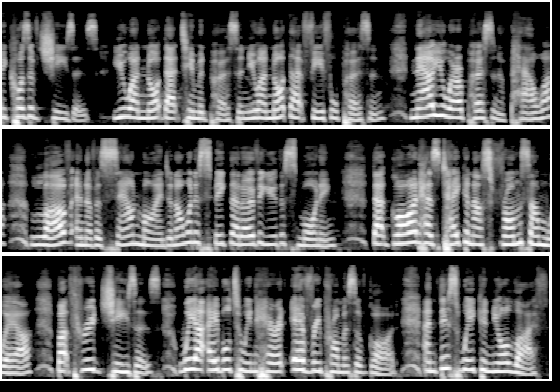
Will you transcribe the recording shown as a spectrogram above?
Because of Jesus, you are not that timid person. You are not that fearful person. Now you are a person of power, love, and of a sound mind. And I want to speak that over you this morning that God has taken us from somewhere, but through Jesus, we are able to inherit every promise of God. And this week in your life,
